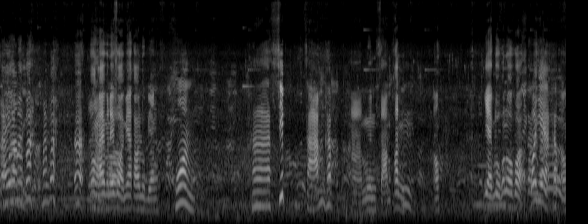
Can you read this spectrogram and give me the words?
ไหนมันปะมันปะ ห้องไรวันนี้พ่อแม่ขาวลูกแดงห่วงห้าสิบสามครับห้าหมื่นสามพันเอาแยกลูกกันบ่พ่อบ่แยกครับเอา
